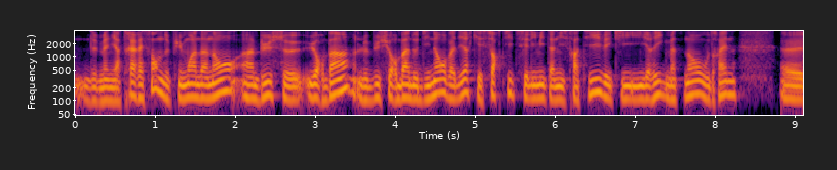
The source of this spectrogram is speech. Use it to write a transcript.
de manière très récente, depuis moins d'un an, un bus euh, urbain, le bus urbain de Dinan, on va dire, qui est sorti de ses limites administratives et qui irrigue maintenant ou draine euh,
